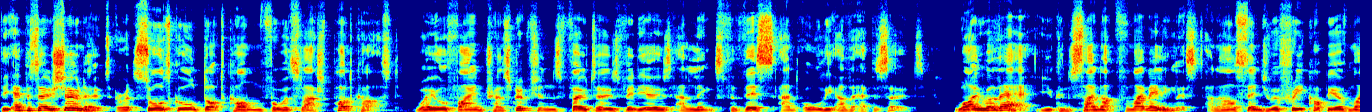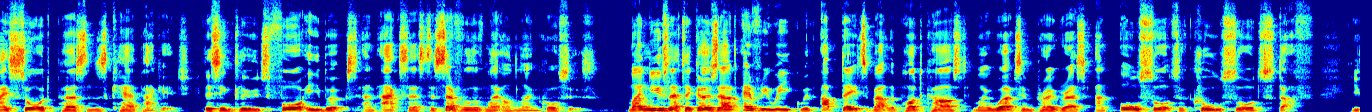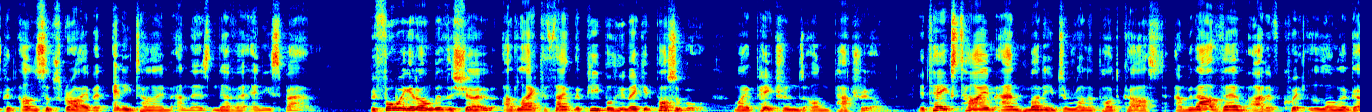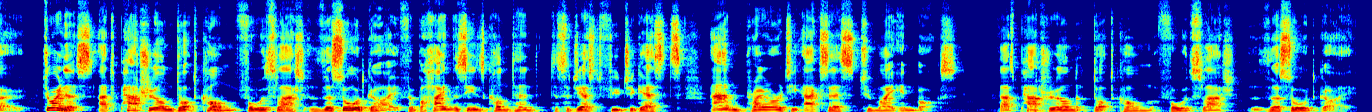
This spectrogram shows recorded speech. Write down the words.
The episode show notes are at swordschool.com forward slash podcast, where you'll find transcriptions, photos, videos, and links for this and all the other episodes. While you are there, you can sign up for my mailing list and I'll send you a free copy of my Sword Person's Care package. This includes four ebooks and access to several of my online courses. My newsletter goes out every week with updates about the podcast, my works in progress, and all sorts of cool sword stuff. You can unsubscribe at any time and there's never any spam. Before we get on with the show, I'd like to thank the people who make it possible, my patrons on Patreon. It takes time and money to run a podcast, and without them, I'd have quit long ago. Join us at patreon.com forward slash the sword guy for behind the scenes content to suggest future guests and priority access to my inbox. That's patreon.com forward slash the sword guy.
